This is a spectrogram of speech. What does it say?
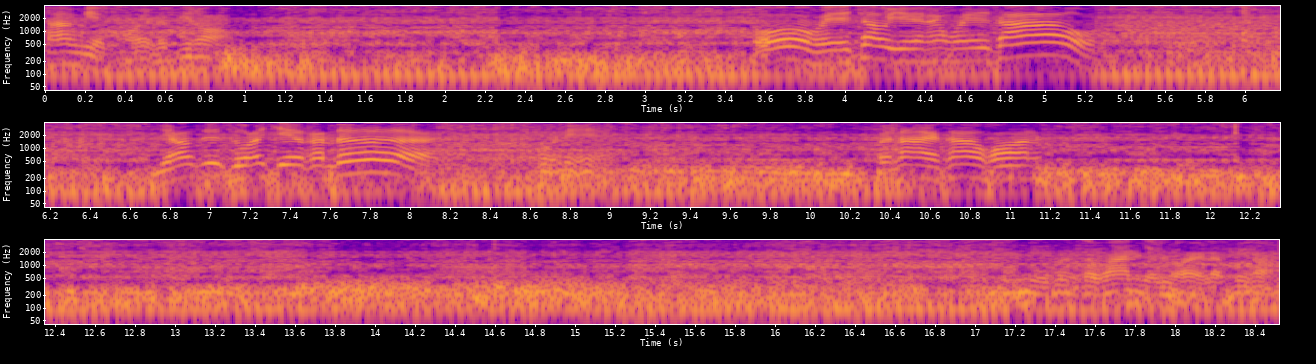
ทางเรียบหอยแล้วพี่น้องโอ้พยเช่าเย็นนะพยเช่าเดี๋ยวสวยๆเจอกันเด้อวันนี้ไปหน้าให้ข้าวก่อนนี่มันก็ว่านเรียบร้อยแล้วพี่น้อง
